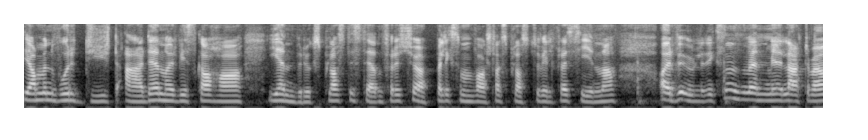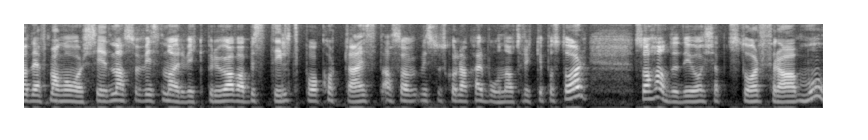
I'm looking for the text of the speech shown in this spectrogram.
ja, men hvor dyrt er det når vi skal ha gjenbruksplast istedenfor å kjøpe liksom hva slags plast du vil fra Kina? Arve Ulriksen men vi lærte meg jo det for mange år siden. altså Hvis Narvikbrua var bestilt på kortreist, altså hvis du skulle ha karbonavtrykket på stål, så hadde de jo kjøpt stål fra Mo.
